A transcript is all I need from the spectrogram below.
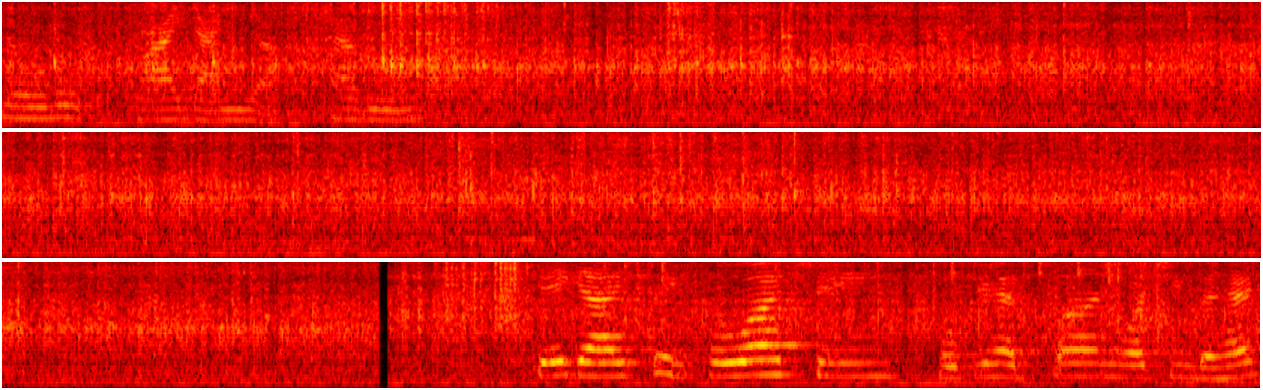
No, look, slide on your tummy. Okay guys, thanks for watching. Hope you had fun watching the Hex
